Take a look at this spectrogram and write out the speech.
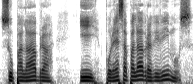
su palabra y por esa palabra vivimos.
